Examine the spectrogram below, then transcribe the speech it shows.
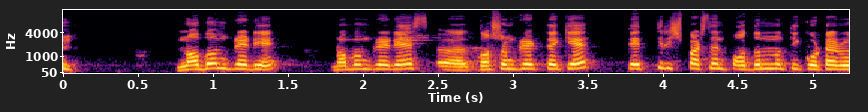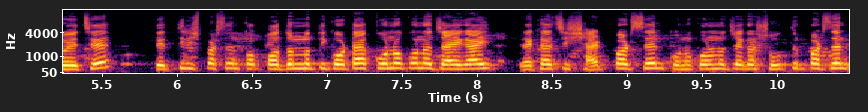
নবম গ্রেডে নবম গ্রেডে দশম গ্রেড থেকে তেত্রিশ পার্সেন্ট পদোন্নতি কোটা রয়েছে। তেত্রিশ পার্সেন্ট পদোন্নতি কোটা কোনো কোনো জায়গায় দেখা যাচ্ছে ষাট পার্সেন্ট কোনো কোনো জায়গায় সত্তর পার্সেন্ট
